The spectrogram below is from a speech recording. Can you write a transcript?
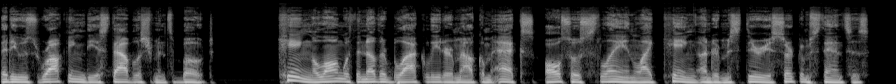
that he was rocking the establishment's boat. King, along with another black leader, Malcolm X, also slain like King under mysterious circumstances,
